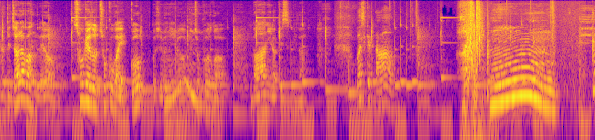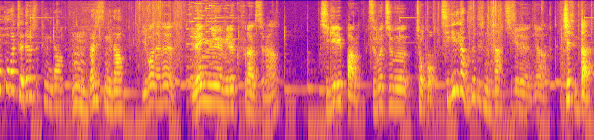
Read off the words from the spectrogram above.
이렇게 잘라봤는데요. 속에도 초코가 있고 보시면 이렇게 음. 초코가 많이 이렇게 있습니다. 맛있겠다. 음, 초코가 제대로 씹힙니다. 음, 맛있습니다. 이번에는 렌뉴 밀크 프랑스랑 지기리빵 츠부츠부 초코. 지기리가 무슨 뜻입니까? 지기리는요 찢다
